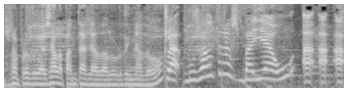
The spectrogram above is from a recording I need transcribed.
es reprodueix a la pantalla de l'ordinador. Clar, vosaltres veieu a, a, a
